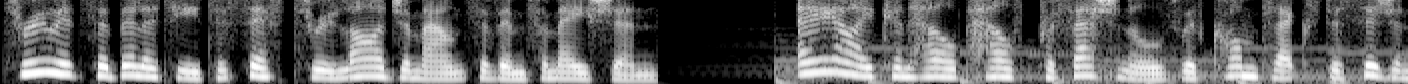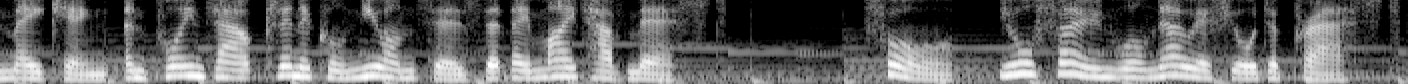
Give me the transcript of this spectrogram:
Through its ability to sift through large amounts of information, AI can help health professionals with complex decision making and point out clinical nuances that they might have missed. 4. Your phone will know if you're depressed.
